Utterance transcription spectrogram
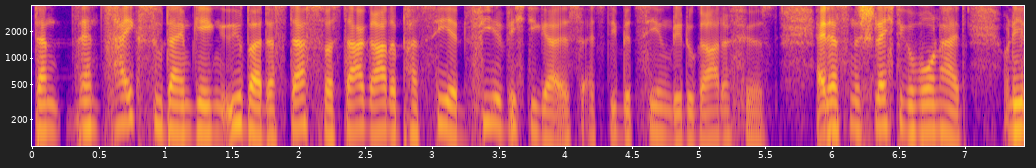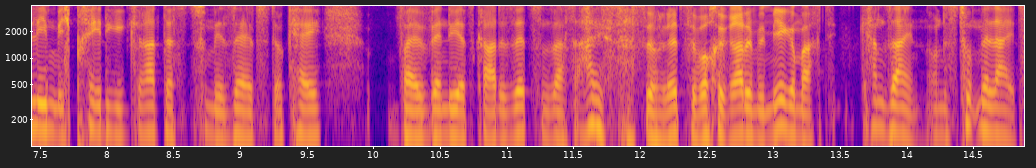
dann, dann zeigst du deinem Gegenüber, dass das, was da gerade passiert, viel wichtiger ist als die Beziehung, die du gerade führst. Ey, das ist eine schlechte Gewohnheit. Und ihr Lieben, ich predige gerade das zu mir selbst, okay? Weil wenn du jetzt gerade sitzt und sagst, ah, das hast du letzte Woche gerade mit mir gemacht, kann sein und es tut mir leid.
